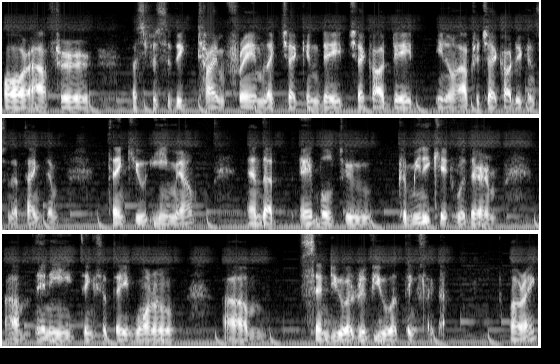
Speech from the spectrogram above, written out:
or after a specific time frame like check-in date checkout date. You know after checkout you can send a thank them thank you email and that able to communicate with them um, any things that they want to um, send you a review or things like that. All right?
